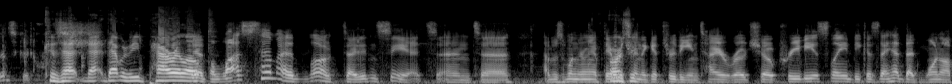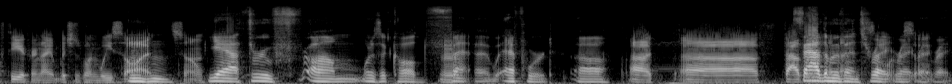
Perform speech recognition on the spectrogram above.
That's a good question. Because that, that that would be parallel. Yeah, the last time I looked, I didn't see it, and uh, I was wondering if they Or were is it- to get through the entire roadshow previously because they had that one-off theater night, which is when we saw Mm-hmm. it. So, Yeah, through f- um, what is it called? Fa- uh, F word. Uh, uh, uh, Fathom, Fathom events. I Right, wanna right, right, right.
